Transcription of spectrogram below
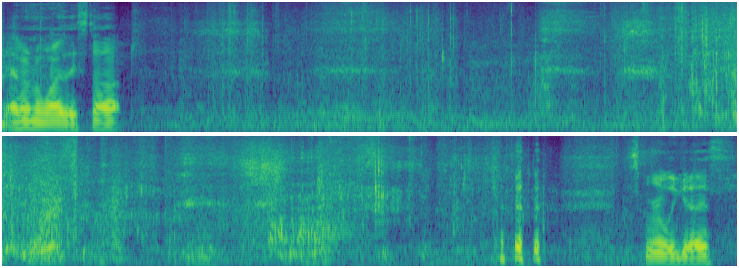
I don't know why they stopped. Squirrely guys.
